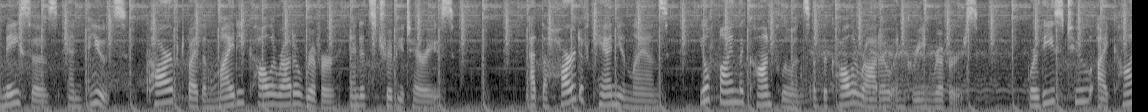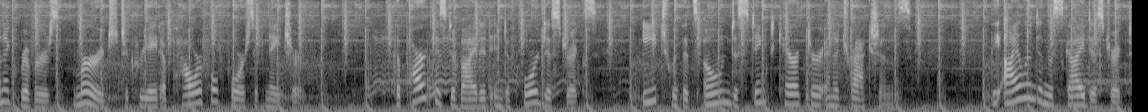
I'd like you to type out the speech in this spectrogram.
mesas, and buttes carved by the mighty Colorado River and its tributaries. At the heart of Canyonlands, you'll find the confluence of the Colorado and Green Rivers, where these two iconic rivers merge to create a powerful force of nature. The park is divided into four districts each with its own distinct character and attractions. The Island in the Sky District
